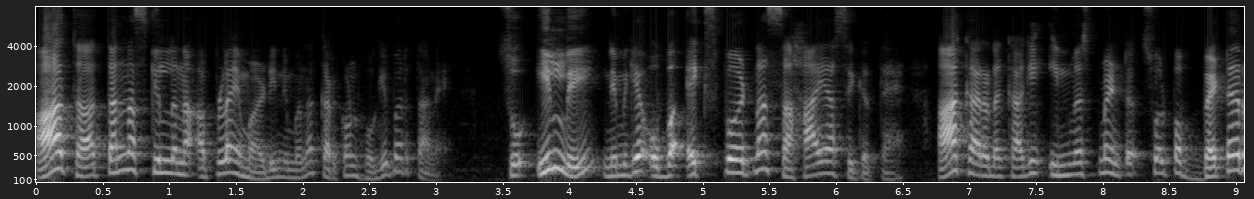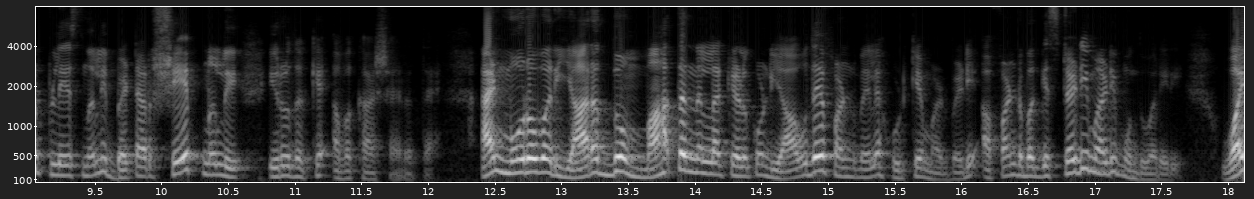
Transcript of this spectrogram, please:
ಆತ ತನ್ನ ಸ್ಕಿಲ್ಲನ್ನು ಅಪ್ಲೈ ಮಾಡಿ ನಿಮ್ಮನ್ನು ಕರ್ಕೊಂಡು ಹೋಗಿ ಬರ್ತಾನೆ. ಸೊ ಇಲ್ಲಿ ನಿಮಗೆ ಒಬ್ಬ ಎಕ್ಸ್ಪರ್ಟ್ನ ಸಹಾಯ ಸಿಗುತ್ತೆ. ಆ ಕಾರಣಕ್ಕಾಗಿ ಇನ್ವೆಸ್ಟ್ಮೆಂಟ್ ಸ್ವಲ್ಪ ಬೆಟರ್ ಪ್ಲೇಸ್ನಲ್ಲಿ ಬೆಟರ್ ಶೇಪ್ನಲ್ಲಿ ಇರೋದಕ್ಕೆ ಅವಕಾಶ ಇರುತ್ತೆ. ಆ್ಯಂಡ್ ಮೋರ್ ಓವರ್ ಯಾರದ್ದೋ ಮಾತನ್ನೆಲ್ಲ ಕೇಳ್ಕೊಂಡು ಯಾವುದೇ ಫಂಡ್ ಮೇಲೆ ಹೂಡಿಕೆ ಮಾಡಬೇಡಿ. ಆ ಫಂಡ್ ಬಗ್ಗೆ ಸ್ಟಡಿ ಮಾಡಿ ಮುಂದುವರಿರಿ. ವೈ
